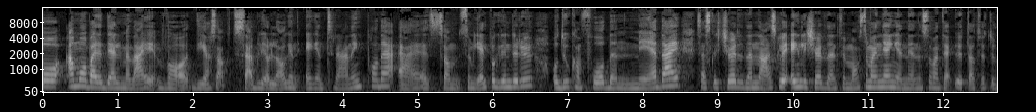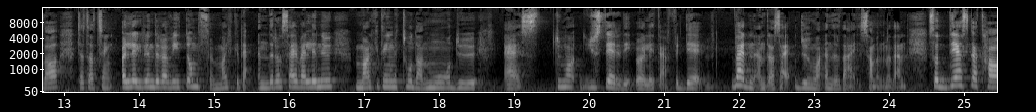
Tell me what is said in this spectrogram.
Og jeg må bare dele med deg hva de har sagt. Så jeg blir å lage en egen trening på det eh, som, som gjelder på Gründerud, og du kan få den med deg. Så jeg skal kjøre denne. Jeg skulle egentlig kjøre den for Mastermind-gjengen, men så fant jeg ut at vet du hva, dette trenger alle gründere vite om, for markedet endrer seg veldig nå. Marketingmetodene må du eh, du må justere de ørlite, for det, verden endrer seg, og du må endre deg sammen med den. Så det skal jeg ta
